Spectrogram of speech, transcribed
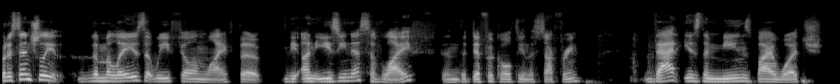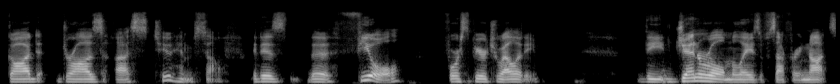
But essentially, the malaise that we feel in life, the the uneasiness of life, and the difficulty and the suffering, that is the means by which God draws us to himself. It is the fuel for spirituality. the general malaise of suffering, not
